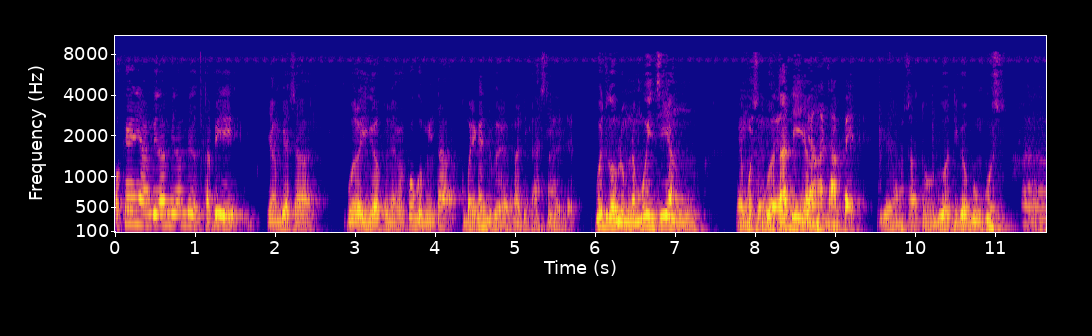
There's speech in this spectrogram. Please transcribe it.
Oke ini ambil ambil ambil. Tapi yang biasa gue lagi nggak punya rokok gue minta kebanyakan juga pada dikasih. Gue juga belum nemuin sih yang yang maksud gue dan tadi yang jangan sampai. ya yang satu dua tiga bungkus Heeh.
